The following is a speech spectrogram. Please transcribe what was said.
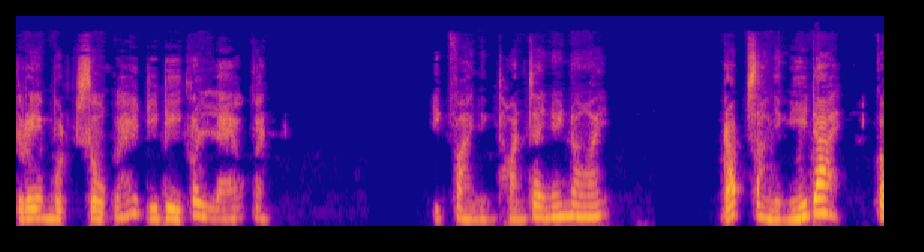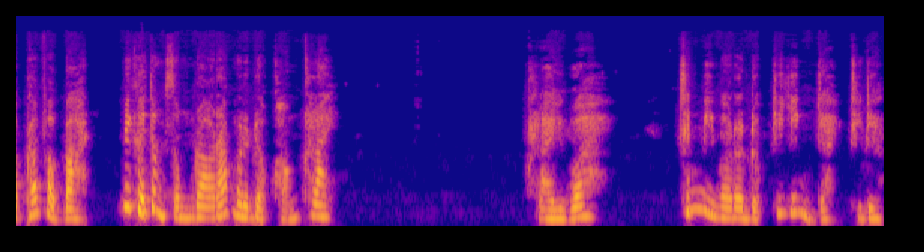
เตรียมบทโศกไว้ให้ดีๆ ก็แล้วกัน อีกฝ่ายหนึ่งถอนใจน้อยๆ รับสั่งอย่างนี้ได้ ก็เพราะฝาบาทไม่เคยต้องทรงรอรับมรดกของใคร ใครว่า ฉันมีมรดกที่ยิ่งใหญ่ทีเดียว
